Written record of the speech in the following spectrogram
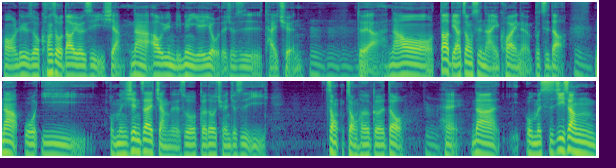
哦，例如说空手道又是一项，那奥运里面也有的就是跆拳，嗯嗯嗯，对啊，然后到底要重视哪一块呢？不知道。那我以我们现在讲的说格斗拳就是以总总和格斗，嗯嘿，那我们实际上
